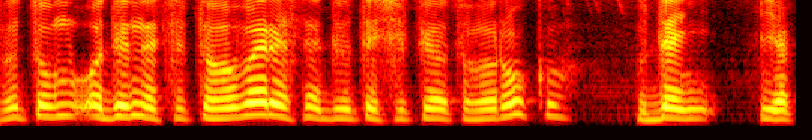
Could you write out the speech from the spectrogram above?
Потім 11 вересня 2005 року, в день, як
